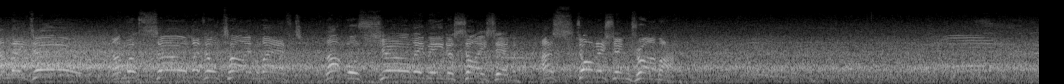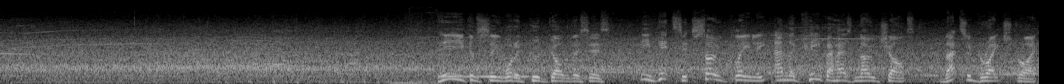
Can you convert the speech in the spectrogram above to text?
And they do. And with so little time left, that will surely be decisive. Astonishing drama. Here you can see what a good goal this is. He hits it so cleanly and the keeper has no chance. That's a great strike.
